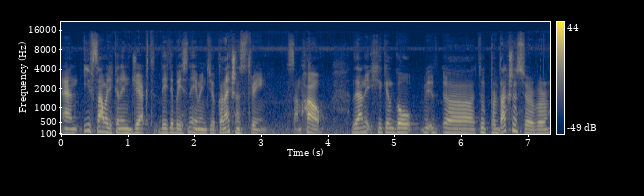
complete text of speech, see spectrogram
And if somebody can inject database name into your connection string somehow, then he can go uh, to production server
